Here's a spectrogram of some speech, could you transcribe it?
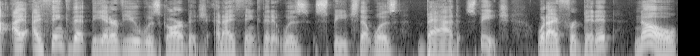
I, I think that the interview was garbage, and I think that it was speech that was bad speech. Would I forbid it? No,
